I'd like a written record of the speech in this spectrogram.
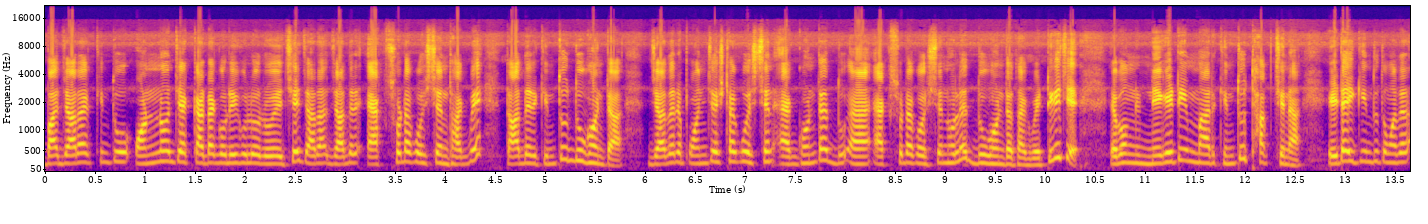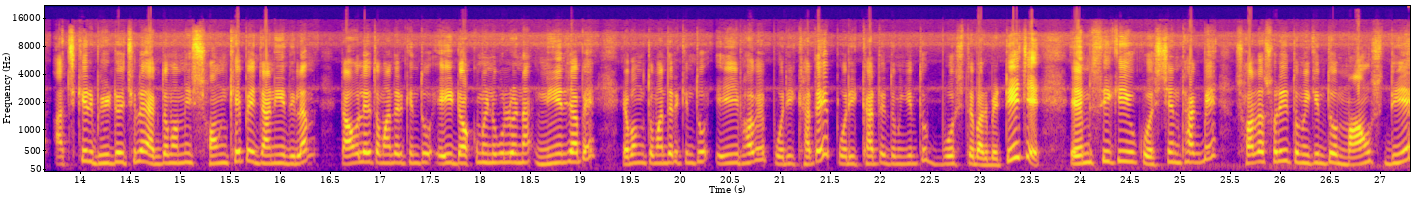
বা যারা কিন্তু অন্য যে ক্যাটাগরিগুলো রয়েছে, যারা, যাদের একশোটা কোয়েশ্চেন থাকবে, তাদের কিন্তু দু ঘণ্টা। যাদের পঞ্চাশটা কোয়েশ্চেন এক ঘণ্টা, দু- একশোটা কোয়েশ্চেন হলে দু ঘণ্টা থাকবে, ঠিক আছে? এবং নেগেটিভ মার্ক কিন্তু থাকছে না। এটাই কিন্তু তোমাদের আজকের ভিডিও ছিল, একদম আমি সংক্ষেপে জানিয়ে দিলাম। তাহলে তোমাদের কিন্তু এই ডকুমেন্টগুলো না নিয়ে যাবে এবং তোমাদের কিন্তু এইভাবে পরীক্ষাতে পরীক্ষাতে তুমি কিন্তু বসতে পারবে, ঠিক আছে? এমসিকিউ কোয়েশ্চেন থাকবে, সরাসরি তুমি কিন্তু মাউস দিয়ে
